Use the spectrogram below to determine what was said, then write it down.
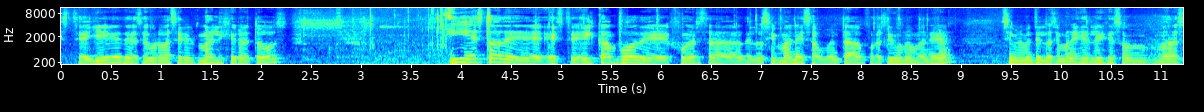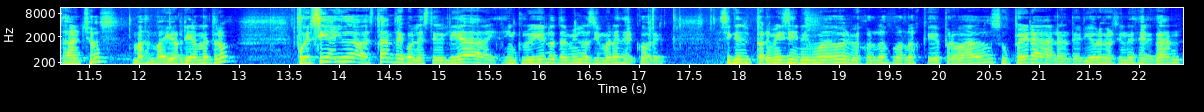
este, llegue, de seguro va a ser el más ligero de todos. Y esto de este, el campo de fuerza de los imanes aumentado, por decirlo de una manera, simplemente los imanes ya les dije son más anchos, más mayor diámetro, pues sí ayuda bastante con la estabilidad, incluyendo también los imanes del core. Así que para mí sin ningún duda el mejor 2x2 que he probado, supera a las anteriores versiones del GAN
